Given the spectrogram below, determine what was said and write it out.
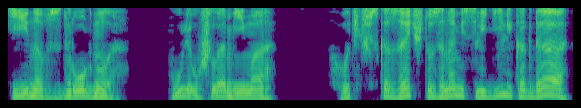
Тина вздрогнула. Пуля ушла мимо. Хочешь сказать, что за нами следили, когда...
